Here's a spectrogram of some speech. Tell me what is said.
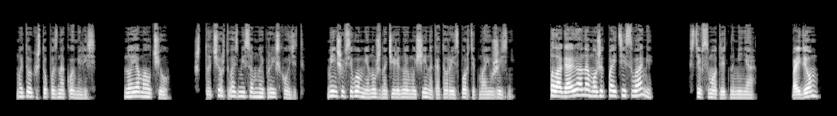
«Мы только что познакомились». Но я молчу. Что, черт возьми, со мной происходит? Меньше всего мне нужен очередной мужчина, который испортит мою жизнь. «Полагаю, она может пойти с вами?» Стив смотрит на меня. «Пойдем?»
